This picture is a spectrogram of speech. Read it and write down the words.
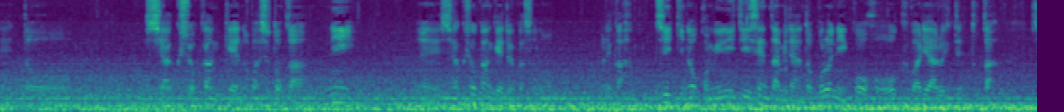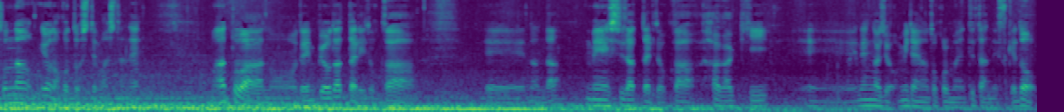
えーと、市役所関係の場所とかに、えー、市役所関係というかそのれか地域のコミュニティセンターみたいなところに広報を配り歩いてとかそんなようなことをしてましたね。あとはあの伝票だったりとか、えー、なんだ名刺だったりとかはがき、えー、年賀状みたいなところもやってたんですけど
